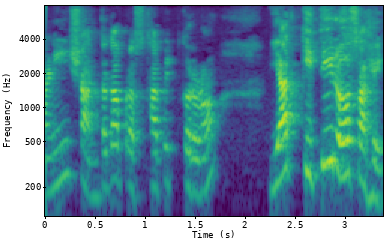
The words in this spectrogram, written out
आणि शांतता प्रस्थापित करणं यात किती रस आहे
